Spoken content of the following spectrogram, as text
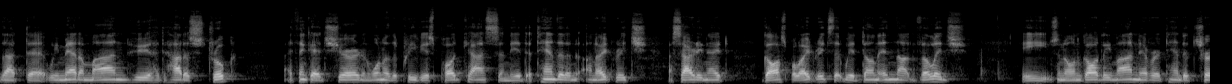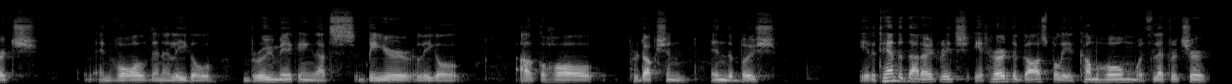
that uh, we met a man who had had a stroke. I think I had shared in one of the previous podcasts, and he had attended an, an outreach, a Saturday night gospel outreach that we had done in that village. He was an ungodly man, never attended church, involved in illegal brew making, that's beer, illegal alcohol production in the bush. He had attended that outreach, he had heard the gospel, he had come home with literature,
